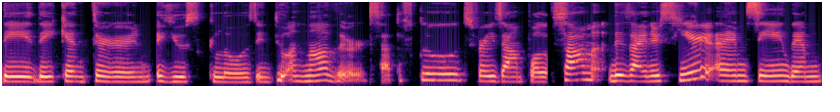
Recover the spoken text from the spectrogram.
They, they can turn a used clothes into another set of clothes. For example, some designers here, I'm seeing them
